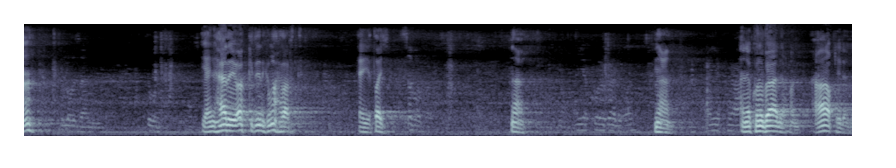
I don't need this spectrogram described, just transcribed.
ها؟ يعني هذا يؤكد أنك ما حضرت. أي طيب. نعم. أن يكون بالغا. نعم. أن يكون بالغا عاقلا.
